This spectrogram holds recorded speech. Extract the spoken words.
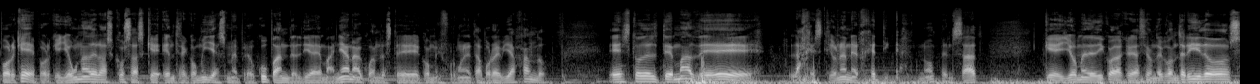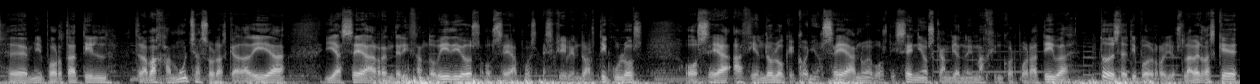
¿Por qué? Porque yo una de las cosas que, entre comillas, me preocupan del día de mañana, cuando esté con mi furgoneta por ahí viajando, es todo el tema de la gestión energética, ¿no? Pensad que yo me dedico a la creación de contenidos, eh, mi portátil trabaja muchas horas cada día, ya sea renderizando vídeos, o sea pues escribiendo artículos, o sea haciendo lo que coño sea, nuevos diseños, cambiando imagen corporativa, todo este tipo de rollos. La verdad es que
